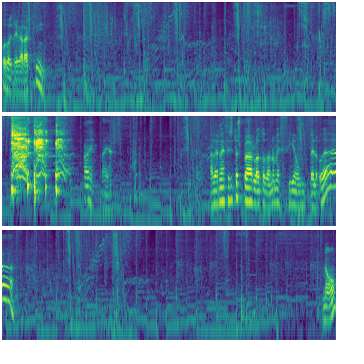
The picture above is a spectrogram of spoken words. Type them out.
puedo llegar aquí. Ay, vaya. A ver, necesito explorarlo todo, no me fío un pelo. ¡Ah! No.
